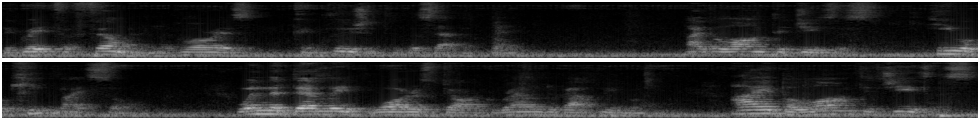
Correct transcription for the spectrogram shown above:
the great fulfillment and the glorious conclusion to the Sabbath day. I belong to Jesus. He will keep my soul. When the deadly waters dark round about me roam, I belong to Jesus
